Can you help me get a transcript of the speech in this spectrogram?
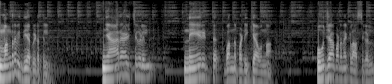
മന്ത്രവിദ്യാപീഠത്തിൽ ഞായറാഴ്ചകളിൽ നേരിട്ട് വന്ന് പഠിക്കാവുന്ന പൂജാ പഠന ക്ലാസ്സുകൾ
